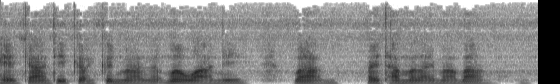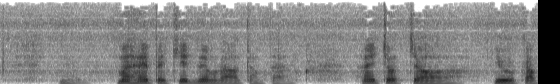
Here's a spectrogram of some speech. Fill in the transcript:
เหตุการณ์ที่เกิดขึ้นมาเมื่อวานนี้ว่าไปทำอะไรมาบ้าง ไม่ให้ไปคิดเรื่องราวต่างๆ ให้จดจ่ออยู่กับ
